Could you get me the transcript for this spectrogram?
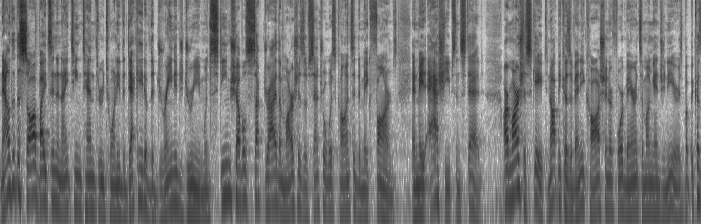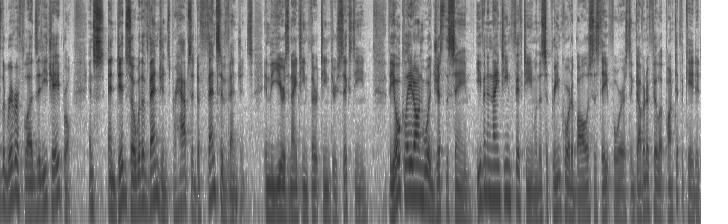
Now that the saw bites into 1910 through 20, the decade of the drainage dream, when steam shovels sucked dry the marshes of central Wisconsin to make farms and made ash heaps instead. Our marsh escaped, not because of any caution or forbearance among engineers, but because the river floods it each April, and, and did so with a vengeance, perhaps a defensive vengeance, in the years 1913 through 16. The oak laid on wood just the same, even in 1915 when the Supreme Court abolished the state forest and Governor Philipp pontificated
